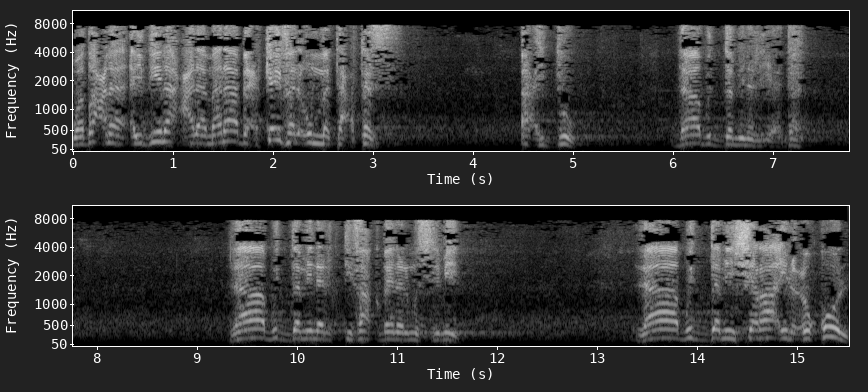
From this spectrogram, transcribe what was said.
وضعنا أيدينا على منابع كيف الأمة تعتز. أعدوا. لا بد من الإعداد. لا بد من الاتفاق بين المسلمين. لا بد من شراء العقول.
